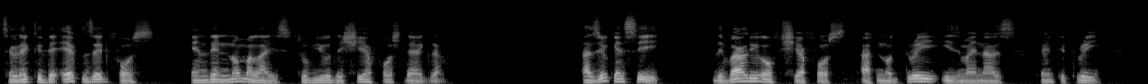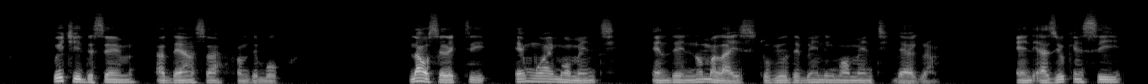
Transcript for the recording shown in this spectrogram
select the FZ force and then normalize to view the shear force diagram. As you can see, the value of shear force at node 3 is minus 23, which is the same as the answer from the book. Now select the MY moment and then normalize to view the bending moment diagram. And as you can see,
